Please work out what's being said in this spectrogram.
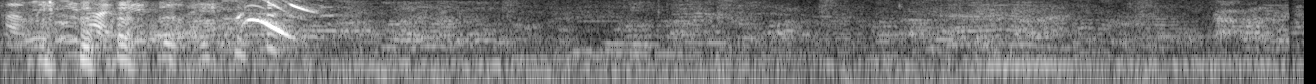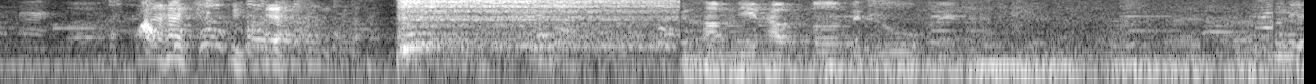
คะเมื่อกี้ถ่ายไม่สวยน่าเกลียดคำนี้ทัฟเฟอร์เป็นลูกเลยนะนี่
